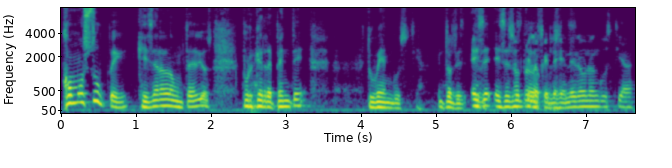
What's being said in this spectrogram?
¿cómo supe que esa era la voluntad de Dios? Porque de repente tuve angustia. Entonces, ese, ese es Es otro que lo que le genera una angustia.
